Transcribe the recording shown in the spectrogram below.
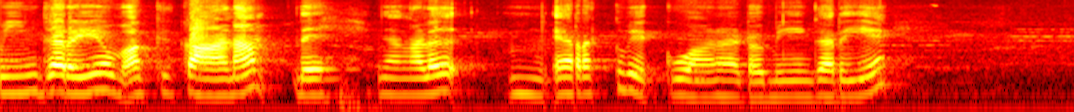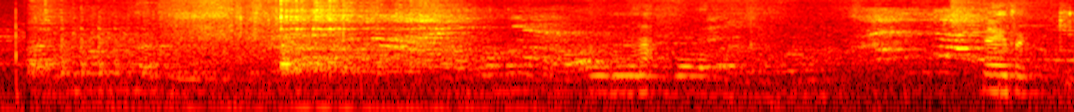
മീൻകറിയും ഒക്കെ കാണാം. ദേ ഞങ്ങൾ ഇറക്കി വെക്കുവാണ് കേട്ടോ മീൻകറിയെ. ഇറക്കി.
